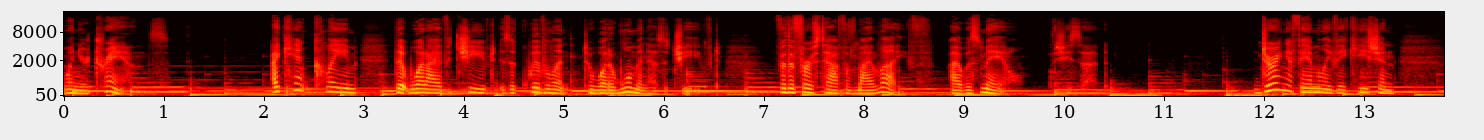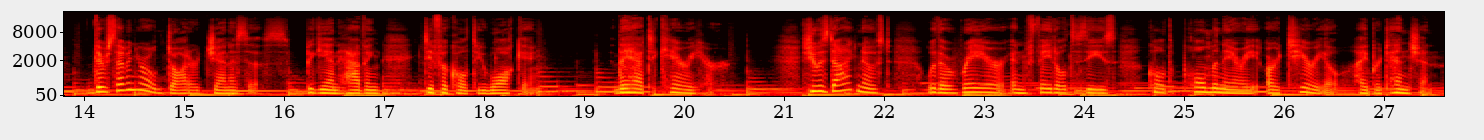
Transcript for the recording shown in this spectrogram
when you're trans. I can't claim that what I've achieved is equivalent to what a woman has achieved. For the first half of my life, I was male, she said. During a family vacation, their seven year old daughter, Genesis, began having difficulty walking. They had to carry her. She was diagnosed with a rare and fatal disease called pulmonary arterial hypertension.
